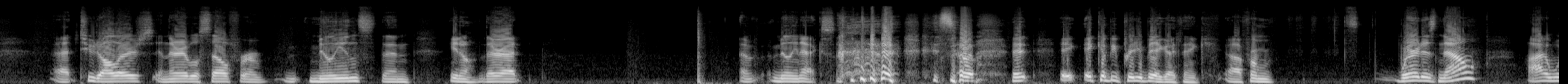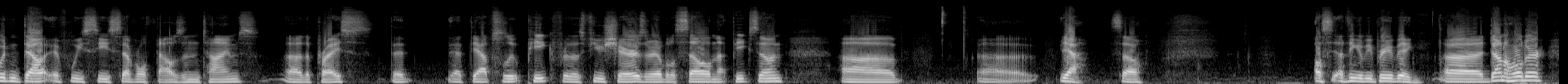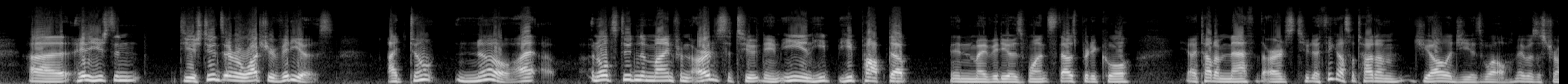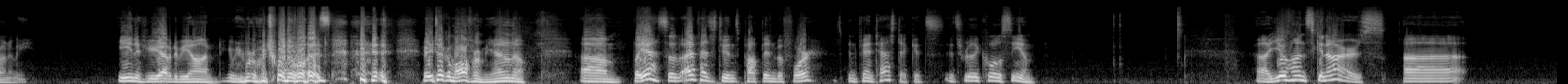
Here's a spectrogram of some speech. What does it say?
at two dollars and they're able to sell for millions, then you know they're at a million X. so it, it it could be pretty big, I think. Uh, from where it is now, I wouldn't doubt if we see several thousand times uh, the price that at the absolute peak for those few shares that are able to sell in that peak zone. Uh, uh, yeah, so I'll see. I think it'll be pretty big. Uh, Donna Holder, uh, hey Houston, do your students ever watch your videos? I don't know. I an old student of mine from the Art Institute named Ian. He he popped up in my videos once. That was pretty cool. I taught him math at the Art Institute. I think I also taught him geology as well. Maybe it was astronomy. Ian, if you happen to be on, you remember which one it was. Maybe took them all from me. I don't know. Um, but yeah, so I've had students pop in before. It's been fantastic. It's it's really cool to see them. Uh, Johan Skinnars, uh,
